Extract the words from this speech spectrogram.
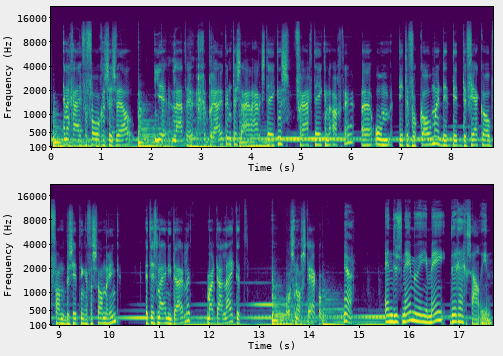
En dan ga je vervolgens dus wel je laten gebruiken, tussen aanhalingstekens, vraagteken erachter, uh, om dit te voorkomen, dit, dit, de verkoop van bezittingen van Sanderink. Het is mij niet duidelijk, maar daar lijkt het nog sterk op. Ja, en dus nemen we je mee de rechtszaal in,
